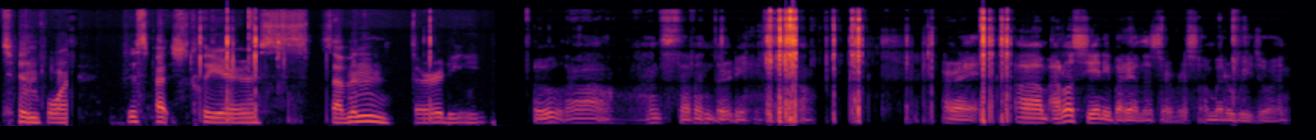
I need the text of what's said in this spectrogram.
Ten four. Dispatch clear seven thirty. Oh wow, it's seven thirty. Wow. All right. Um, I don't see anybody on the server, so I'm gonna rejoin.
